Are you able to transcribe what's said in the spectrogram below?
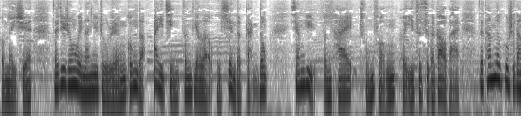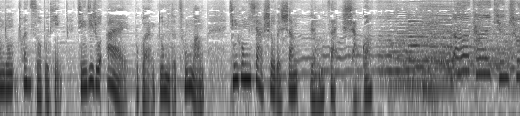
和美学，在剧中为男女主人公的爱情。增添了无限的感动，相遇、分开、重逢和一次次的告白，在他们的故事当中穿梭不停。请记住，爱不管多么的匆忙，晴空下受的伤仍在闪光。打开天窗，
